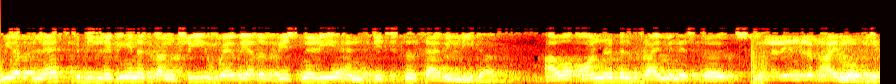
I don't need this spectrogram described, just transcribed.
We are blessed to be living in a country where we have a visionary and digital savvy leader, our Honorable Prime Minister Shri Narendra Bhai Modi.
